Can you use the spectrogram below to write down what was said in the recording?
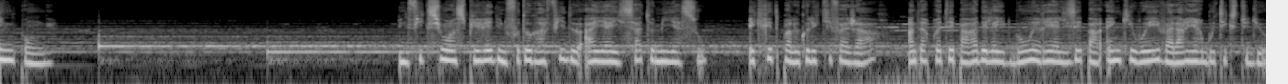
Ping Pong. Une fiction inspirée d'une photographie de Ayaisa Tomiyasu, écrite par le collectif Ajar, interprétée par Adelaide Bon et réalisée par Enki Wave à l'arrière-boutique studio.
